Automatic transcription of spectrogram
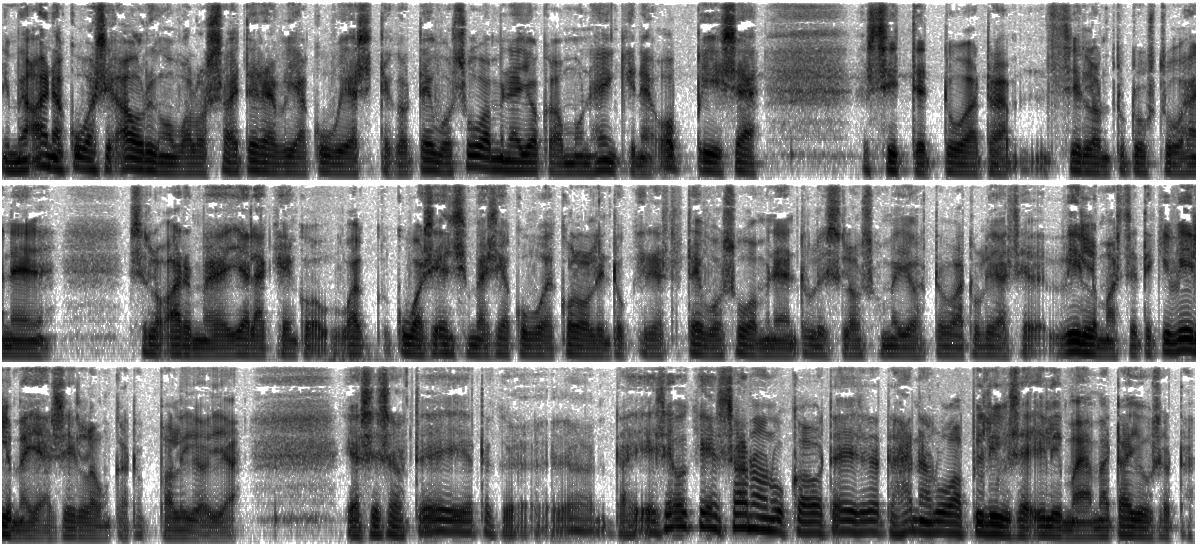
niin me aina kuvasi auringonvalossa sai teräviä kuvia sitten, kun Teuvo Suominen, joka on mun henkinen oppi sitten tuota, silloin tutustuu häneen silloin armeijan jälkeen, kun kuvasi ensimmäisiä kuvia kololintukirjasta. Teuvo Suominen tuli silloin Suomen johtava, tuli ja se Vilma, se teki vilmejä silloin, kato paljon ja ja se sanoi, että ei, että, tai ei se oikein sanonutkaan, että, ei, että hän luo pilvisen ilmaa. Ja mä tajusin, että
